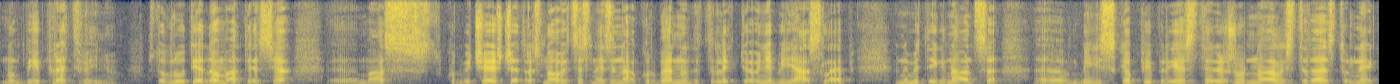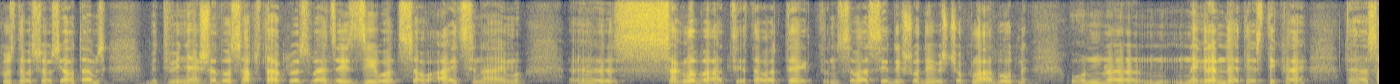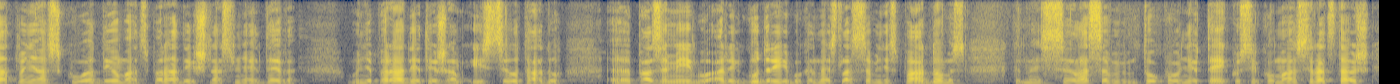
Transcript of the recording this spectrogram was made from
nu, bija pret viņu. Es to grūti iedomāties, ja e, māsas, kur bija 44 novices, nezināja, kur Bernadeti likt, jo viņa bija jāslēp. Nemitīgi nāca uh, bīskapi, priesteri, žurnālisti, vēsturnieki, uzdeva savus jautājumus, bet viņai šādos apstākļos vajadzēja izdzīvot savu aicinājumu, uh, saglabāt, ja tā var teikt, nu, savā sirdī šo dievišķo klātbūtni un uh, negremdēties tikai tajās atmiņās, ko Dievmāts parādīšanās viņai deva. Viņa parādīja tiešām izcilu tādu uh, pazemību, arī gudrību, kad mēs lasam viņas pārdomas, kad mēs uh, lasam to, ko viņa ir teikusi, ko māsas ir atstājuši,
